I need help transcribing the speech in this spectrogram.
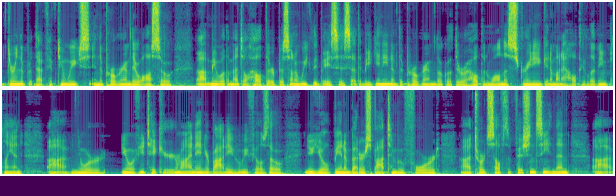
during the, that 15 weeks in the program, they will also uh, meet with a mental health therapist on a weekly basis. At the beginning of the program, they'll go through a health and wellness screening, get them on a healthy living plan. Uh, know, you know, if you take care of your mind and your body, we feel as though you you'll be in a better spot to move forward uh, towards self sufficiency. And then uh,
